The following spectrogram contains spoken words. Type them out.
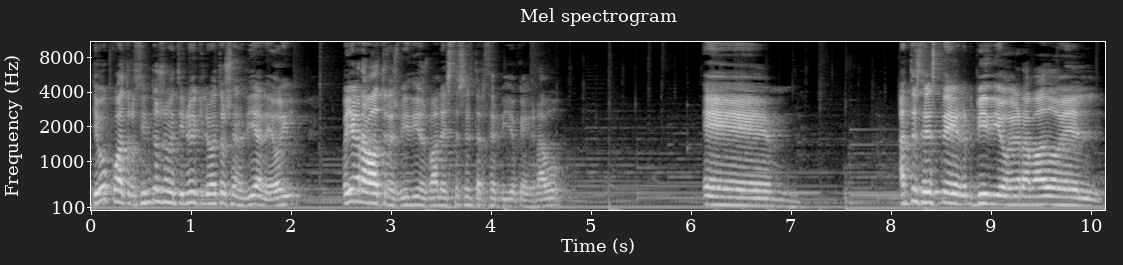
llevo 499 kilómetros en el día de hoy. Hoy he grabado tres vídeos, ¿vale? Este es el tercer vídeo que grabo. Eh, antes de este vídeo he grabado el,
